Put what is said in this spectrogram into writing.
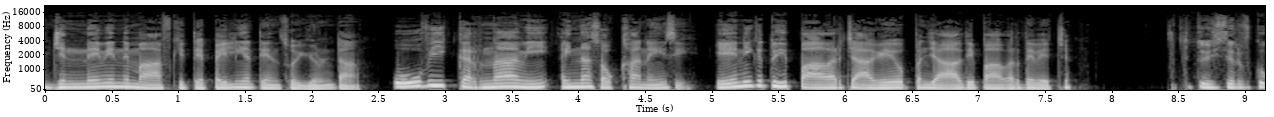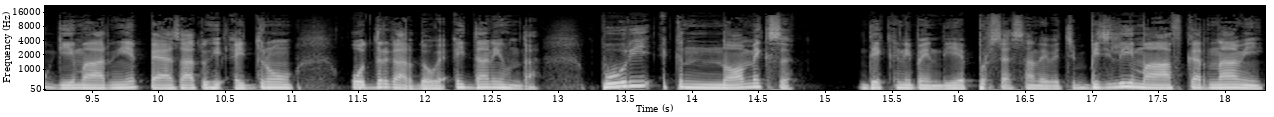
ਜਿੰਨੇ ਵੀ ਨੇ ਮਾਫ ਕੀਤੇ, ਪਹਿਲੀਆਂ 300 ਯੂਨਿਟਾਂ, ਉਹ ਵੀ ਕਰਨਾ ਵੀ ਇੰਨਾ ਸੌਖਾ ਨਹੀਂ ਸੀ। ਇਹ ਨਹੀਂ ਕਿ ਤੁਸੀਂ ਪਾਵਰ ਚ ਆ ਗਏ ਹੋ, ਪੰਜਾਬ ਦੀ ਪਾਵਰ ਦੇ ਵਿੱਚ, ਤੇ ਤੁਸੀਂ ਸਿਰਫ ਘੁੱਗੀ ਮਾਰਨੀ ਹੈ ਪੈਸਾ ਤੁਸੀਂ ਇਧਰੋਂ ਉਧਰ ਕਰ ਦੋਗੇ ਇਦਾਂ ਨਹੀਂ ਹੁੰਦਾ। ਪੂਰੀ ਇਕਨੋਮਿਕਸ ਦੇਖਣੀ ਪੈਂਦੀ ਹੈ ਪ੍ਰੋਸੈਸਾਂ ਦੇ ਵਿੱਚ। ਬਿਜਲੀ ਮਾਫ ਕਰਨਾ ਵੀ,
